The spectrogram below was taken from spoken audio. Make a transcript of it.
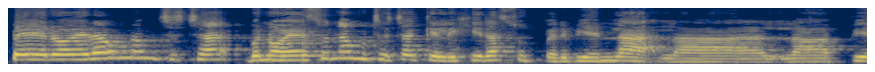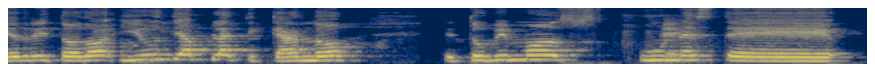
pero era una muchacha, bueno, es una muchacha que le gira súper bien la, la, la, piedra y todo, y un día platicando, eh, tuvimos un, este,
